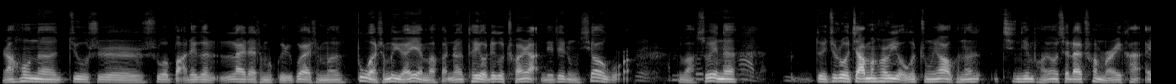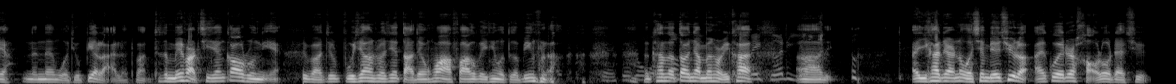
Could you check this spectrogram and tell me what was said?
然后呢，就是说把这个赖在什么鬼怪什么，不管什么原因吧，反正它有这个传染的这种效果，对吧？所以呢。对，就是我家门口有个中药，可能亲戚朋友谁来串门一看，哎呀，那那我就别来了，对吧？他都没法提前告诉你，对吧？就不像说现在打电话发个微信，我得病了，看到到你家门口一看啊，哎，一看这样，那我先别去了，哎，过一阵好了我再去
